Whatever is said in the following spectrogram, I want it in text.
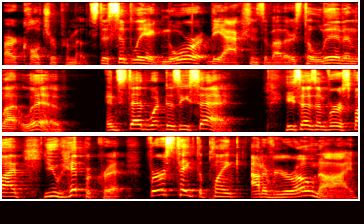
our culture promotes to simply ignore the actions of others, to live and let live. Instead, what does he say? He says in verse 5, You hypocrite, first take the plank out of your own eye,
